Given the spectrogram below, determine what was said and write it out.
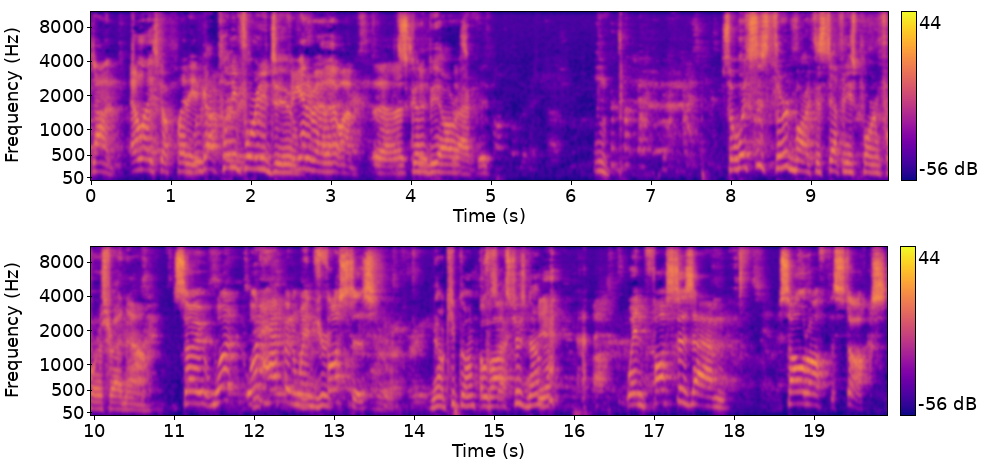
Done. LA's got plenty. We've got plenty breweries. for you to do. Forget about that one. Uh, It's going to good. be all That's right. good. So what's this third mark that Stephanie's pouring for us right now? So what what happened when You're- Foster's? No, keep going. Oh, sorry. Foster's, no? Yeah. when Foster's um, sold off the stocks,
